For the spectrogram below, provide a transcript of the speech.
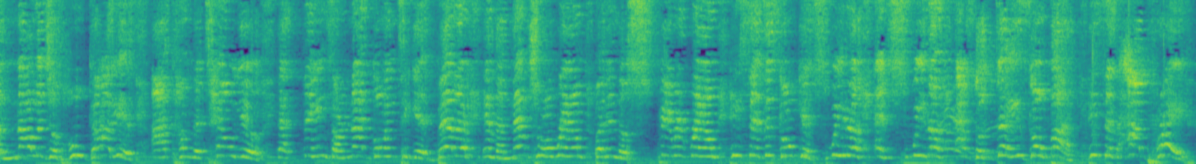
the knowledge of who God is, I come to tell you that things are not going to get better in the natural realm, but in the spirit realm, he says it's going to get sweeter and sweeter as the days go by. He says, I pray,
